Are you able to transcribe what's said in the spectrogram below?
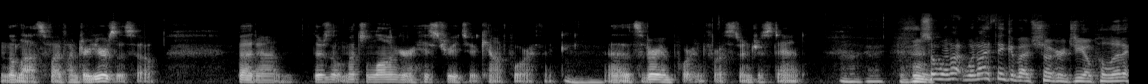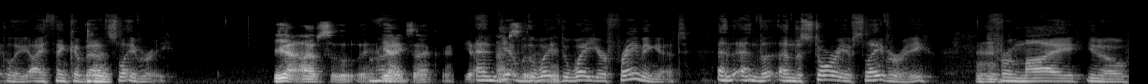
In the last 500 years or so. But um, there's a much longer history to account for, I think. Mm-hmm. Uh, it's very important for us to understand. Okay. Mm-hmm. So when I, when I think about sugar geopolitically, I think about yeah. slavery. Yeah, absolutely. Right? Yeah, exactly. Yeah, and yeah, the way the way you're framing it, and and the and the story of slavery, mm-hmm. from my, you know,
